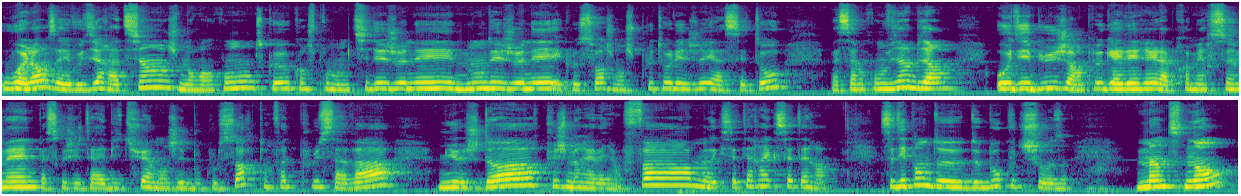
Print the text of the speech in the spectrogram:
Ou alors vous allez vous dire ah tiens je me rends compte que quand je prends mon petit déjeuner, mon déjeuner et que le soir je mange plutôt léger assez tôt, bah, ça me convient bien. Au début j'ai un peu galéré la première semaine parce que j'étais habituée à manger beaucoup le soir. Puis en fait plus ça va, mieux je dors, plus je me réveille en forme, etc. etc. Ça dépend de beaucoup de choses. Maintenant,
